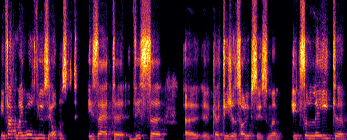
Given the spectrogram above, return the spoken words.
In fact, my worldview is the opposite, is that uh, this uh, uh, Cartesian solipsism, it's a late uh,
